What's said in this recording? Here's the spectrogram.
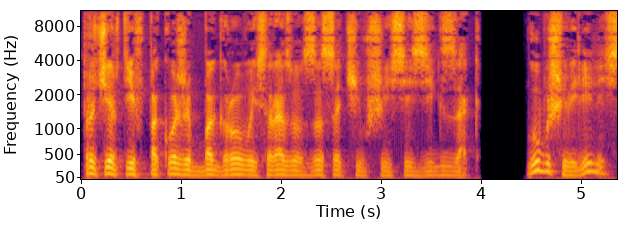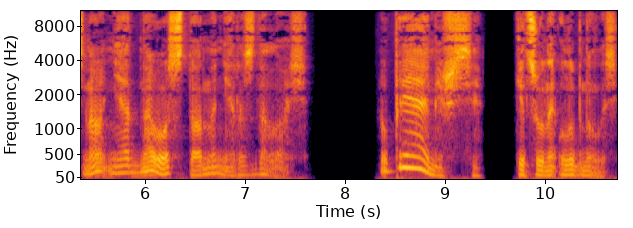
прочертив по коже багровый, сразу засочившийся зигзаг. Губы шевелились, но ни одного стона не раздалось. — Упрямишься, Кицуне улыбнулась.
